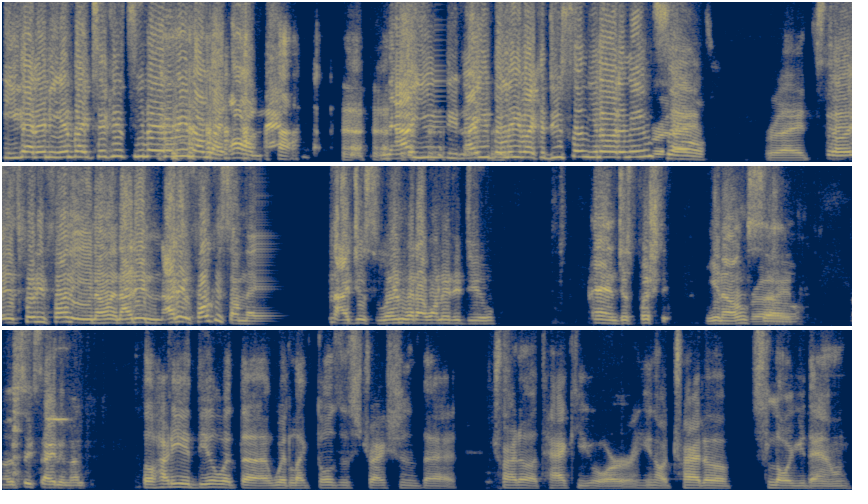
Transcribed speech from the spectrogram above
"You got any invite tickets?" You know what I mean? I'm like, "Oh, now you now you believe I could do something. You know what I mean? Right. So right. So it's pretty funny, you know. And I didn't I didn't focus on that. I just learned what I wanted to do, and just pushed it. You know. Right. So it's exciting, man. So how do you deal with the with like those distractions that try to attack you or you know try to slow you down?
